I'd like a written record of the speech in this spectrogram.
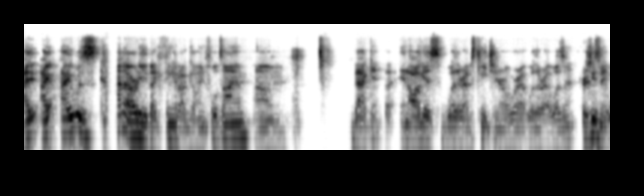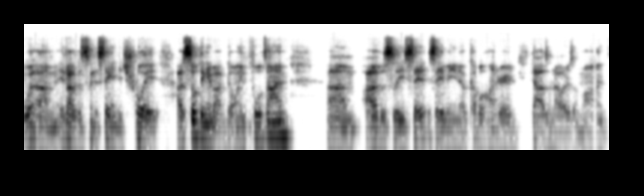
I, I, I was kind of already like thinking about going full time. Um, back in, in August, whether I was teaching or whether I wasn't, or excuse me, um, if I was going to stay in Detroit, I was still thinking about going full time. Um, obviously, sa- saving you know a couple hundred thousand dollars a month,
